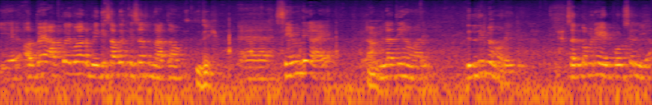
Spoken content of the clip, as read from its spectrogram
ये और मैं आपको एक बार वेदी साहब का किस्सा सुनाता हूँ। जी। सेम डे आए रामलीला थी हमारी। दिल्ली में हो रही थी। सर को मैंने एयरपोर्ट से लिया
